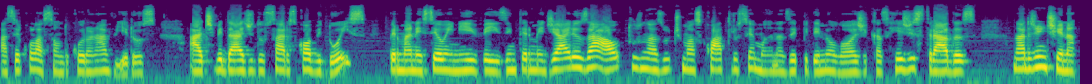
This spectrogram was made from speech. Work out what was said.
à circulação do coronavírus. A atividade do SARS-CoV-2 permaneceu em níveis intermediários a altos nas últimas quatro semanas epidemiológicas registradas. Na Argentina,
